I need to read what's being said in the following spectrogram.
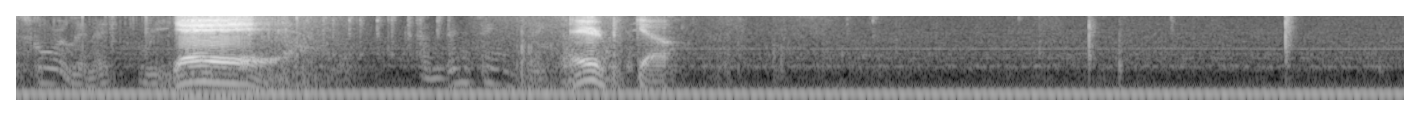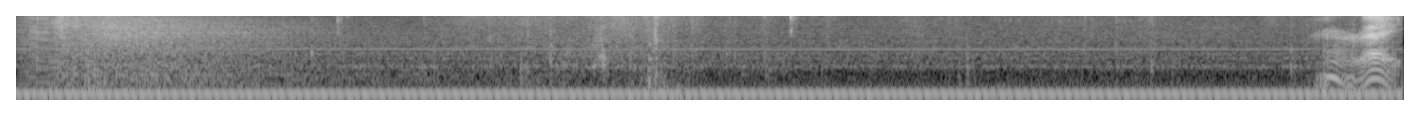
Score limit reached. Yeah. Convincing. There we go. Right.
